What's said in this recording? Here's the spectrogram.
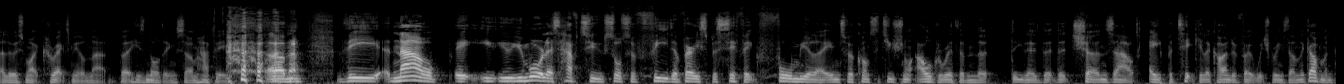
Uh, Lewis might correct me on that, but he's nodding, so I'm happy. um, the now it, you, you more or less have to sort of feed a very specific formula into a constitutional algorithm that you know that, that churns out a particular kind of vote which brings down the government.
